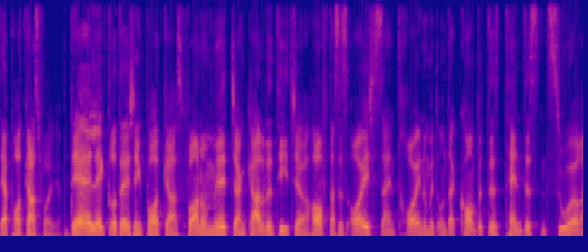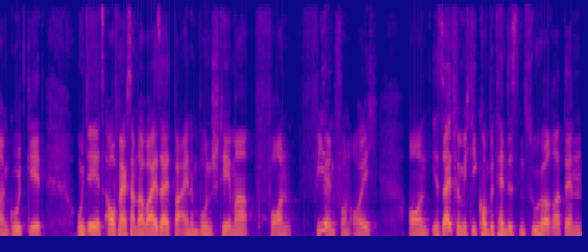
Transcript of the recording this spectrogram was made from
der Podcast-Folge. Der Elektrotechnik Podcast von und mit Giancarlo the Teacher hofft, dass es euch, seinen treuen und mitunter kompetentesten Zuhörern gut geht und ihr jetzt aufmerksam dabei seid bei einem Wunschthema von vielen von euch. Und ihr seid für mich die kompetentesten Zuhörer, denn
